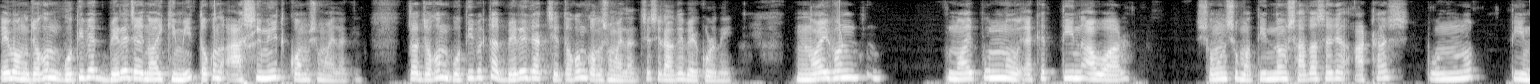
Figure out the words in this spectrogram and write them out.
এবং যখন গতিবেগ বেড়ে যায় নয় কিমি, তখন আশি মিনিট কম সময় লাগে। তা যখন গতিবেগটা বেড়ে যাচ্ছে, তখন কত সময় লাগছে? সেটা আগে বের করে নিই। নয় ঘণ্টা নয় পূর্ণ একের তিন আওয়ার সমান সমান তিন নং সাতাশ থেকে আঠাশ পূর্ণ তিন।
